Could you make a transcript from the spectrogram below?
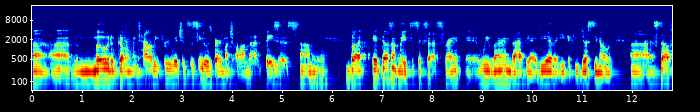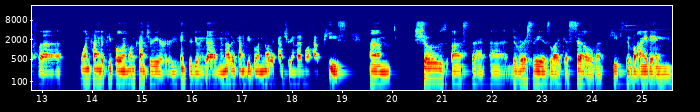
uh, the mode of governmentality through which it seceded was very much on that basis. Um, mm-hmm. But it doesn't lead to success, right? We learned that the idea that if you just, you know, uh, stuff uh, one kind of people in one country, or, or, you think you're doing that, and another kind of people in another country, and then we'll have peace. Um, shows us that uh, diversity is like a cell that keeps dividing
